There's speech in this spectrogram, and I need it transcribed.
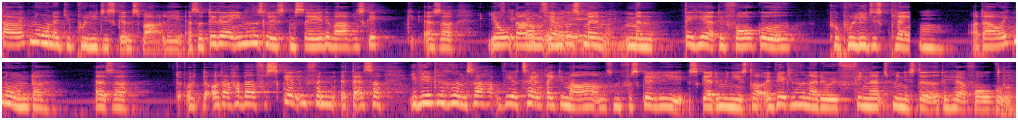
der er jo ikke nogen af de politisk ansvarlige. Altså det der enhedslisten sagde, det var, at vi skal ikke... Altså, jo, ikke der er nogle det embedsmænd, af. men det her, det foregået på politisk plan. Mm. Og der er jo ikke nogen, der... Altså, og der har været forskellige, altså i virkeligheden så har vi har talt rigtig meget om sådan forskellige skatteminister, og i virkeligheden er det jo i Finansministeriet, det her er foregået,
